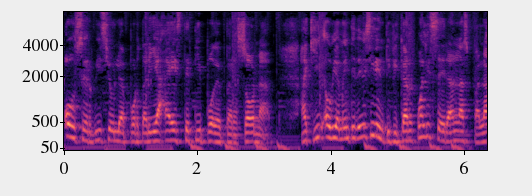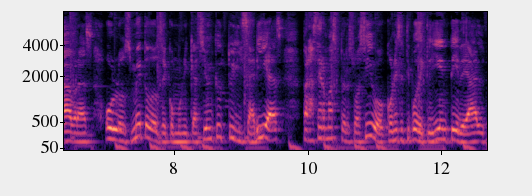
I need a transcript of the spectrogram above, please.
o servicio le aportaría a este tipo de persona. Aquí obviamente debes identificar cuáles serán las palabras o los métodos de comunicación que utilizarías para ser más persuasivo con este tipo de cliente ideal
